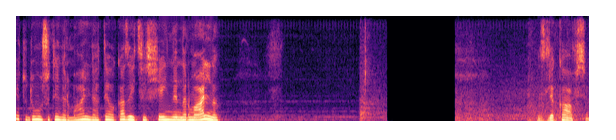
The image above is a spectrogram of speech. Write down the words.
Я то думав, що ти нормальна, а ти, оказується, ще й ненормальна. Злякався.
